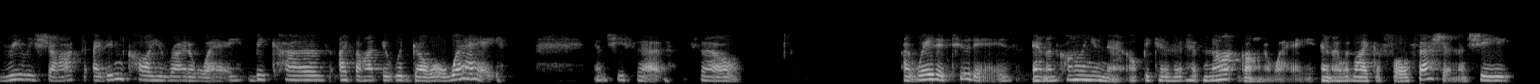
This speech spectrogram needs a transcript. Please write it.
really shocked. I didn't call you right away because I thought it would go away. And she said, So I waited two days and I'm calling you now because it has not gone away and I would like a full session. And she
